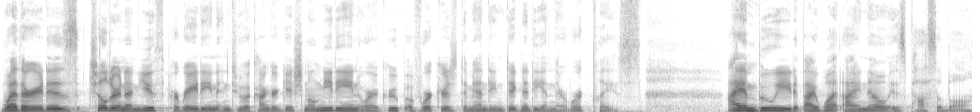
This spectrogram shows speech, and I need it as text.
whether it is children and youth parading into a congregational meeting or a group of workers demanding dignity in their workplace. I am buoyed by what I know is possible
